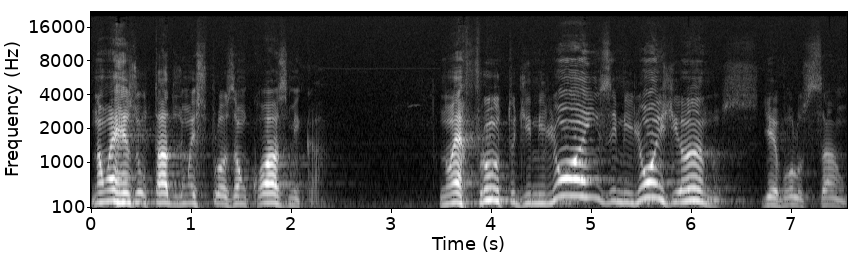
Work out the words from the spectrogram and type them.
não é resultado de uma explosão cósmica, não é fruto de milhões e milhões de anos de evolução.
